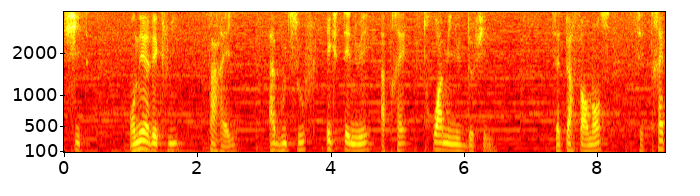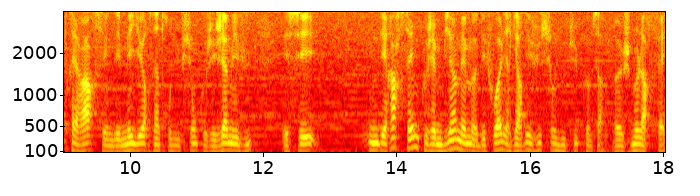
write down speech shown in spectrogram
shit, on est avec lui pareil, à bout de souffle, exténué après 3 minutes de film. Cette performance, c'est très très rare, c'est une des meilleures introductions que j'ai jamais vues, et c'est une des rares scènes que j'aime bien même des fois les regarder juste sur YouTube comme ça, euh, je me la refais.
